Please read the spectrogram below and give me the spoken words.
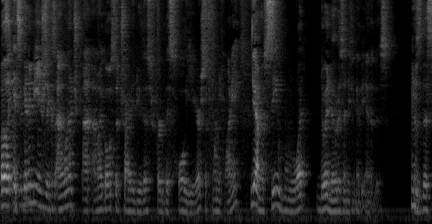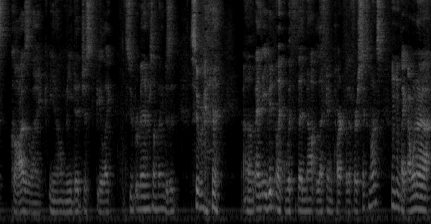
But like, it's going to be interesting because I want to. Uh, my goal is to try to do this for this whole year, so 2020. Yeah. You know, see what do I notice anything at the end of this? Hmm. Does this cause like you know me to just feel like Superman or something? Does it? Super. Um, and even like with the not lifting part for the first six months, Mhm. like I want to.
